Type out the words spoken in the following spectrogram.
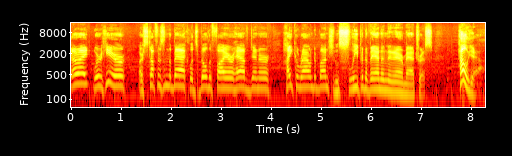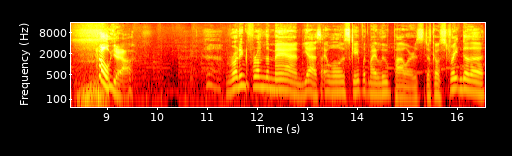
all right, we're here. Our stuff is in the back. Let's build a fire, have dinner, hike around a bunch, and sleep in a van in an air mattress. Hell yeah. Hell yeah. Running from the man. Yes, I will escape with my loop powers. Just go straight into the.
